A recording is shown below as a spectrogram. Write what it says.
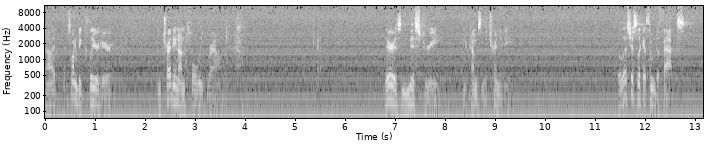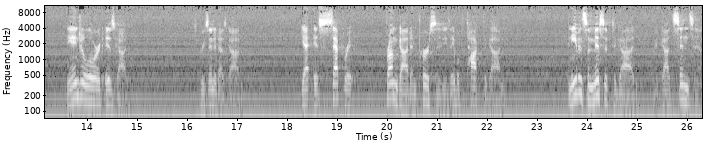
Now, I, I just want to be clear here. I'm treading on holy ground. okay. There is mystery when it comes to the Trinity. But let's just look at some of the facts. The angel of the Lord is God. He's presented as God yet is separate from God in person. He's able to talk to God. And even submissive to God? God sends him.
